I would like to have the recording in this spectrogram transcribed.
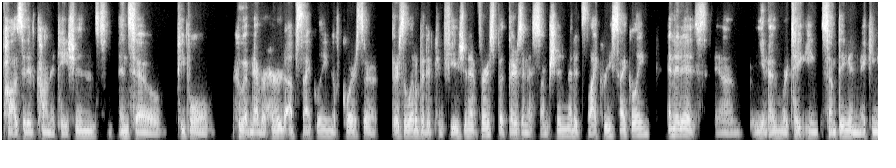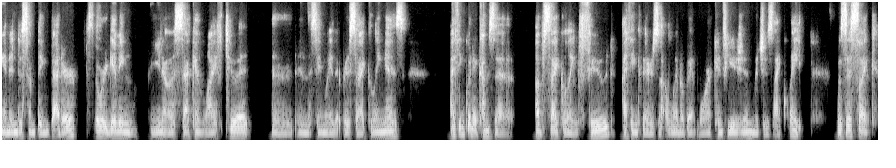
positive connotations. And so people who have never heard upcycling, of course, there's a little bit of confusion at first, but there's an assumption that it's like recycling. And it is. Um, you know, we're taking something and making it into something better. So we're giving, you know, a second life to it in, in the same way that recycling is. I think when it comes to upcycling food, I think there's a little bit more confusion, which is like, wait, was this like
